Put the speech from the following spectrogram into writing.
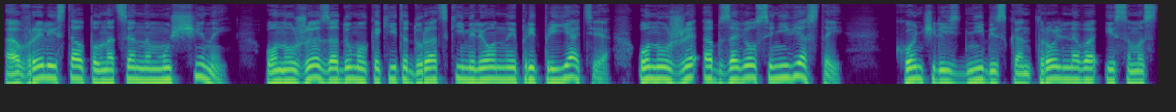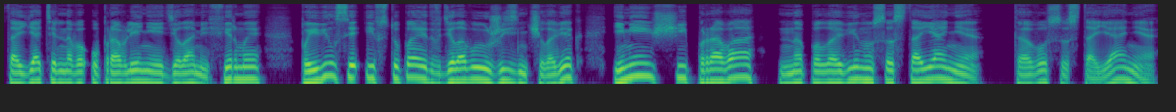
Аврелий стал полноценным мужчиной, он уже задумал какие-то дурацкие миллионные предприятия, он уже обзавелся невестой, кончились дни бесконтрольного и самостоятельного управления делами фирмы, появился и вступает в деловую жизнь человек, имеющий права на половину состояния, того состояния,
